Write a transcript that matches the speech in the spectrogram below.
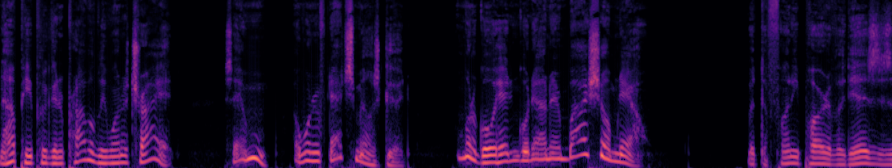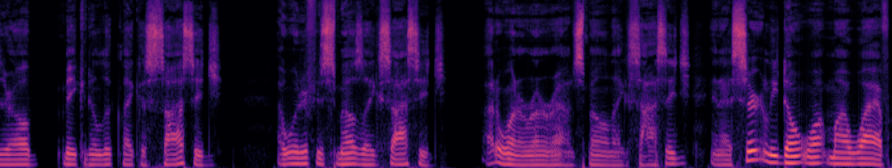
Now people are going to probably want to try it. Say, hmm, I wonder if that smells good. I'm going to go ahead and go down there and buy some now. But the funny part of it is, is they're all making it look like a sausage. I wonder if it smells like sausage. I don't want to run around smelling like sausage, and I certainly don't want my wife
